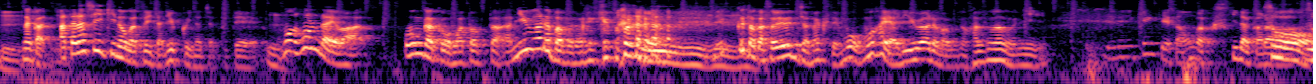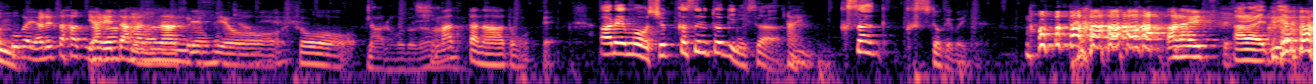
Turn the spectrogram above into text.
うん。なんか新しい機能がついたリュックになっちゃってて、うん。ほ本来は音楽をまとったあニューアルバムなんですよ本来はリュックとかそういうんじゃなくてもうもはやニューアルバムのはずなのに。でケンケイさん音楽好きだからそう。こがやれたはずだやれたはずなんですね。よそなるほどうな。しまったなと思って。あれもう出荷するときにさ、はい。草しとけばいいんじゃ 洗えっつって。洗えていやだか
